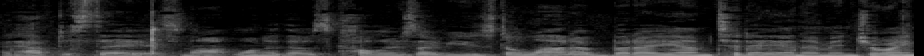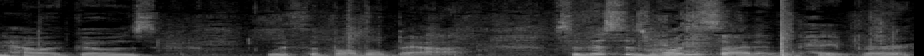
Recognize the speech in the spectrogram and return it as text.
I'd have to say it's not one of those colors I've used a lot of, but I am today and I'm enjoying how it goes with the bubble bath. So this is one side of the paper,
